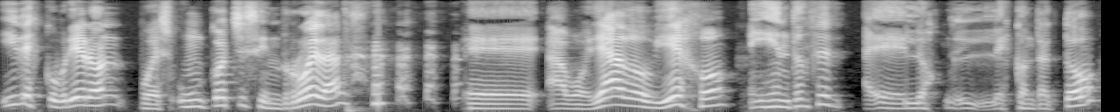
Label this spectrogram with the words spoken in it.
Y descubrieron, pues, un coche sin ruedas, eh, abollado, viejo, y entonces eh, los- les contactó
